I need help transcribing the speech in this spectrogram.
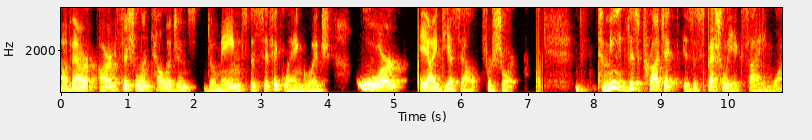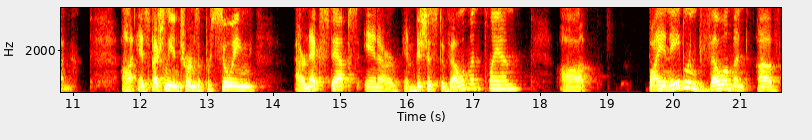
of our artificial intelligence domain specific language, or AI DSL for short. To me, this project is especially exciting one, uh, especially in terms of pursuing our next steps in our ambitious development plan. Uh, by enabling development of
